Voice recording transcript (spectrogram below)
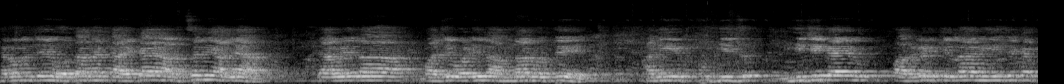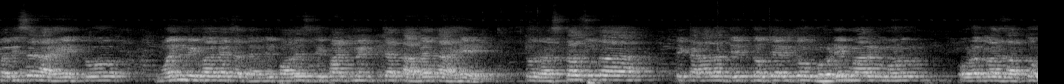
खरं म्हणजे होताना काय काय अडचणी आल्या त्यावेळेला माझे वडील आमदार होते. आणि ही ज- ही जी काय पारगड किल्ला आणि जे काय परिसर आहे तो वन विभागाचा म्हणजे फॉरेस्ट डिपार्टमेंटच्या ताब्यात आहे. तो रस्ता सुद्धा ते करायला देत नव्हते आणि तो घोडे मार्ग म्हणून ओळखला जातो.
